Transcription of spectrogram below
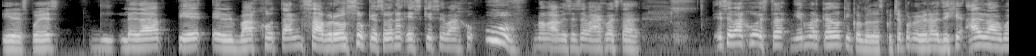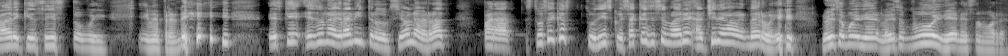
y después le da pie el bajo tan sabroso que suena. Es que ese bajo, uff, no mames, ese bajo está. Ese bajo está bien marcado que cuando lo escuché por primera vez dije, a la madre, ¿qué es esto, güey? Y me prendí. es que es una gran introducción, la verdad. Para, tú sacas tu disco y sacas ese madre, al chile va a vender, güey. Lo hizo muy bien, lo hizo muy bien esta morra.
